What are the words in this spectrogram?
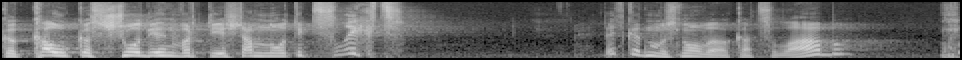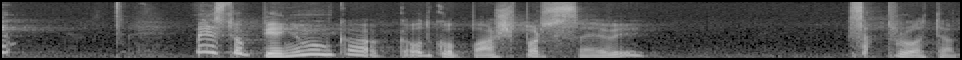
ka kaut kas šodien var tiešām notikt slikts. Bet, kad mums novēl kāds labu, Mēs to pieņemam kā kaut ko pašu par sevi. Saprotam.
